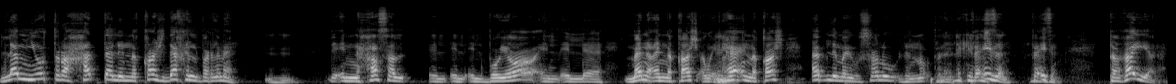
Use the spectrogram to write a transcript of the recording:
لم يطرح حتى للنقاش داخل البرلمان. لأن حصل البياع منع النقاش أو إنهاء النقاش قبل ما يوصلوا للنقطة دي. فاذا فاذا تغيرت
